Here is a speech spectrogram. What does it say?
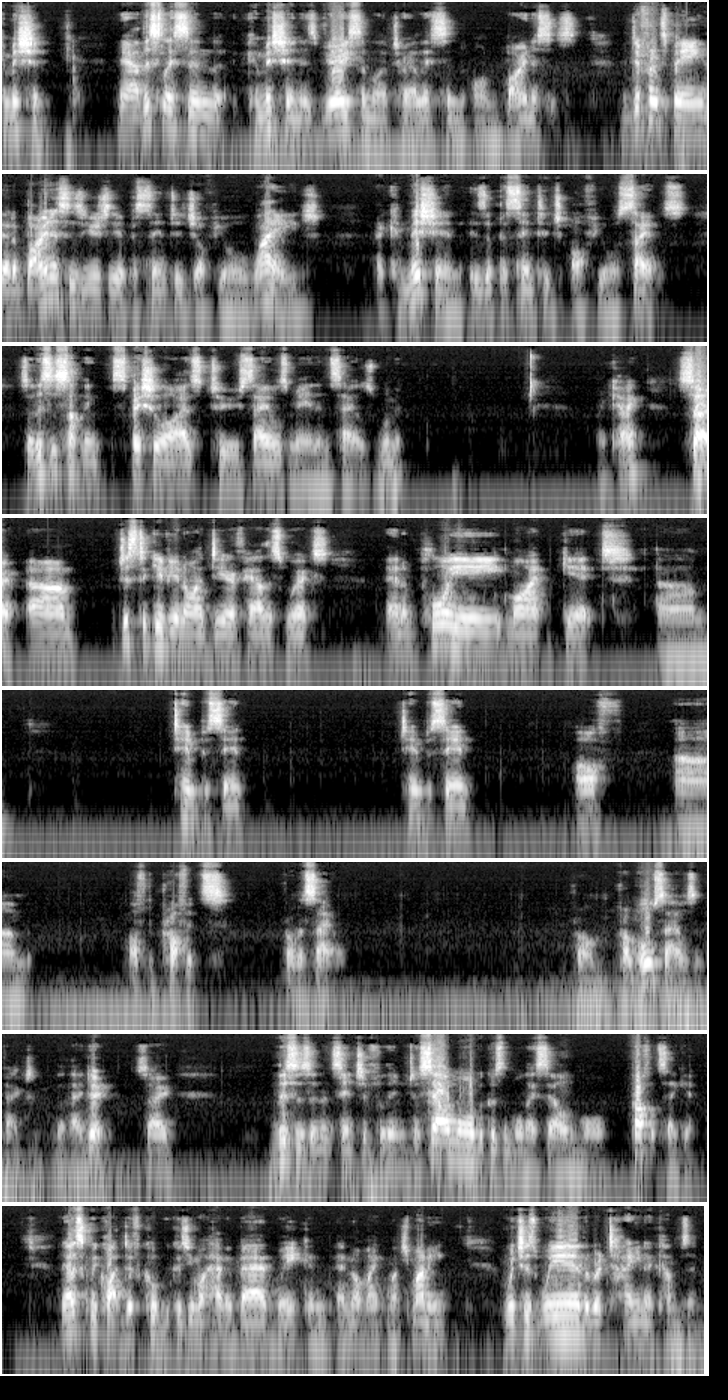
commission. Now this lesson, commission, is very similar to our lesson on bonuses. The difference being that a bonus is usually a percentage of your wage, a commission is a percentage of your sales. So this is something specialized to salesmen and saleswomen. Okay, so um, just to give you an idea of how this works, an employee might get um, 10% 10% off um, off the profits from a sale. From from all sales in fact that they do. So this is an incentive for them to sell more because the more they sell the more profits they get. Now this can be quite difficult because you might have a bad week and, and not make much money which is where the retainer comes in.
